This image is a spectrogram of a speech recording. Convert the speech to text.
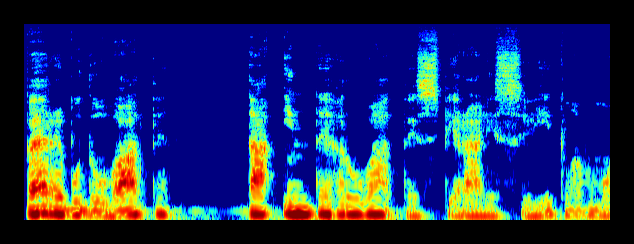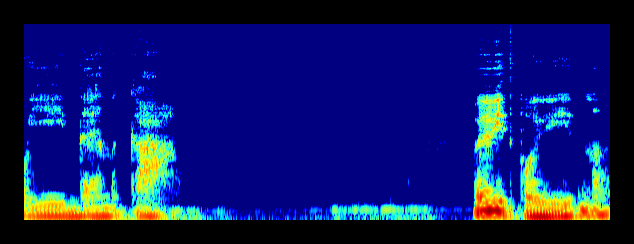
перебудувати та інтегрувати спіралі світла в моїй ДНК. Відповідно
